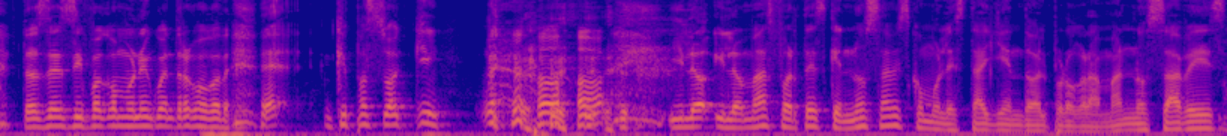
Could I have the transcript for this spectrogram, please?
Entonces sí fue como un encuentro como de, "Eh, ¿qué pasó aquí? y, lo, y lo más fuerte es que no sabes cómo le está yendo al programa, no sabes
